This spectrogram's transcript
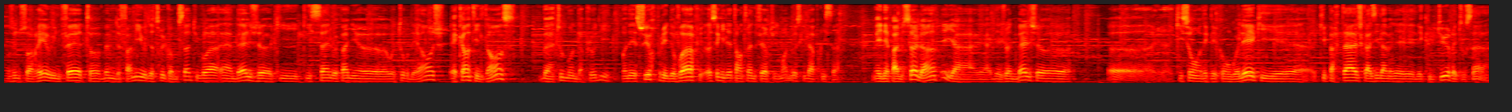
Dans une soirée ou une fête, même de famille ou des trucs comme ça, tu vois un Belge qui, qui le pagne euh, autour des hanches, et quand il danse, ben, tout le monde applaudit. On est surpris de voir ce qu'il est en train de faire. Tu demandes où est-ce qu'il a appris ça. Mais il n'est pas le seul. Hein. Il, y a, des jeunes Belges euh, euh, qui sont avec les Congolais, qui, euh, qui partagent quasi les, cultures et tout ça.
